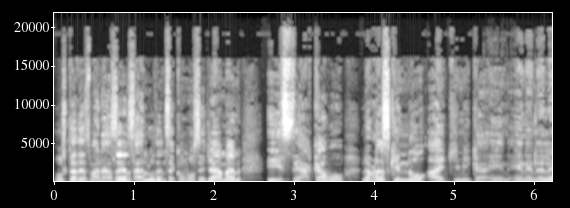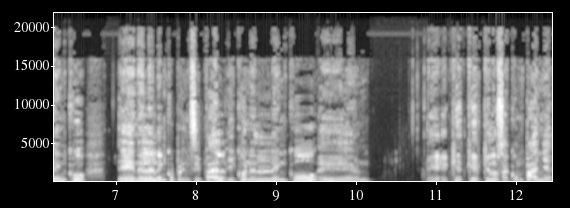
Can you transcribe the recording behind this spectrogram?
ustedes van a hacer, salúdense cómo se llaman y se acabó. La verdad es que no hay química en, en el elenco, en el elenco principal y con el elenco... eh, eh, que, que- que los acompaña,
